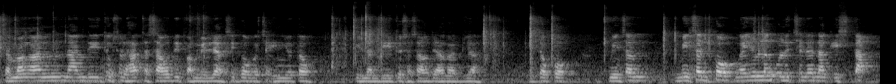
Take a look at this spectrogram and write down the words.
Sa mga nandito sa lahat sa Saudi, pamilyar siguro sa inyo to. Yung nandito sa Saudi Arabia. Ito po. Minsan, minsan po, ngayon lang ulit sila nag-stock.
